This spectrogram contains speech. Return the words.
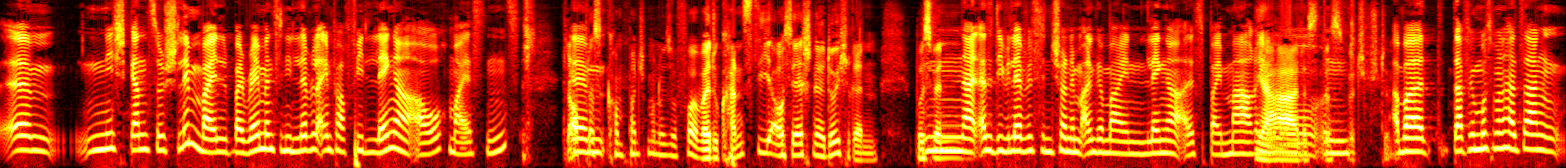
ähm, nicht ganz so schlimm, weil bei Rayman sind die Level einfach viel länger auch meistens. Ich glaube, das Ähm, kommt manchmal nur so vor, weil du kannst die auch sehr schnell durchrennen. Bloß wenn, Nein, also die Levels sind schon im Allgemeinen länger als bei Mario. ja, das, das und, wird stimmen. Aber dafür muss man halt sagen,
